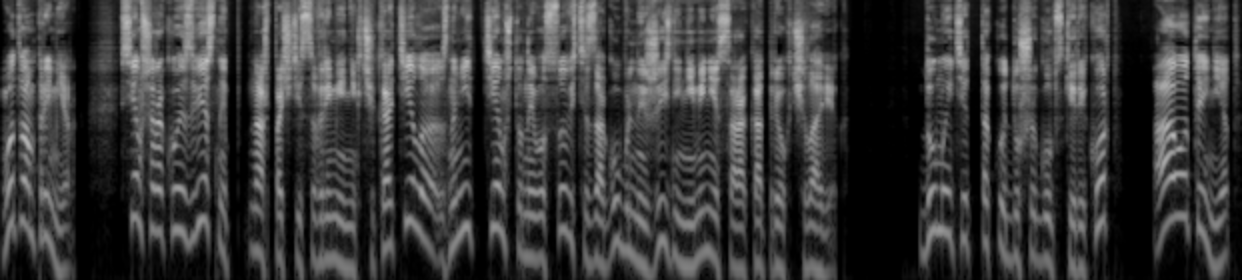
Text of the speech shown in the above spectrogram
Вот вам пример. Всем широко известный наш почти современник Чикатило знаменит тем, что на его совести загублены жизни не менее 43 человек. Думаете, это такой душегубский рекорд? А вот и нет.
